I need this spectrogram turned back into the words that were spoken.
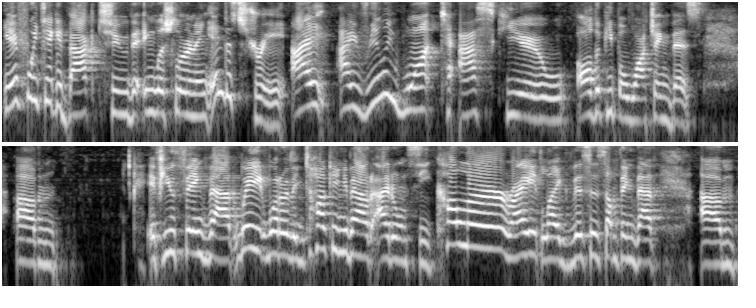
if we take it back to the English learning industry, I, I really want to ask you, all the people watching this, um, if you think that, wait, what are they talking about? I don't see color, right? Like this is something that um,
